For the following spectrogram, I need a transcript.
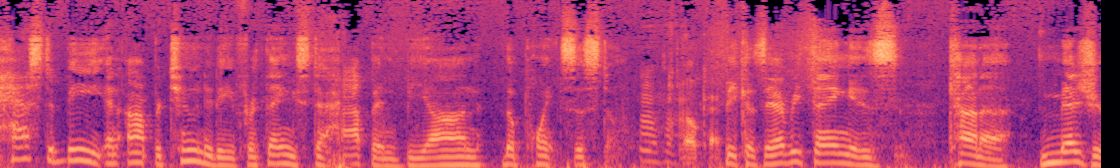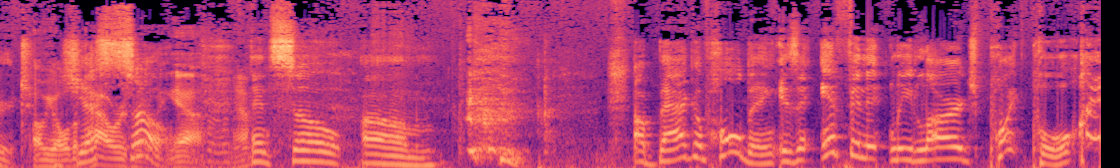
has to be an opportunity for things to happen beyond the point system Okay. because everything is kind of measured. Oh, yeah, all the powers and so. everything, yeah. Yeah. And so, um, a bag of holding is an infinitely large point pool.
